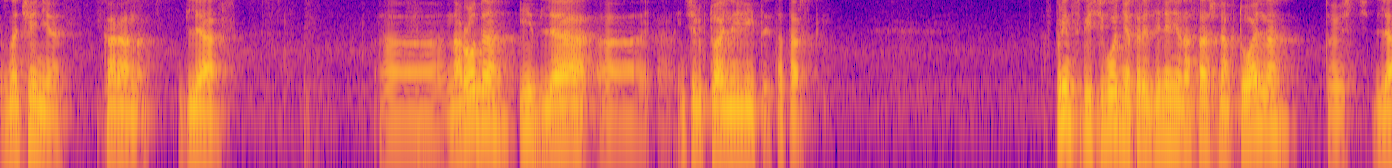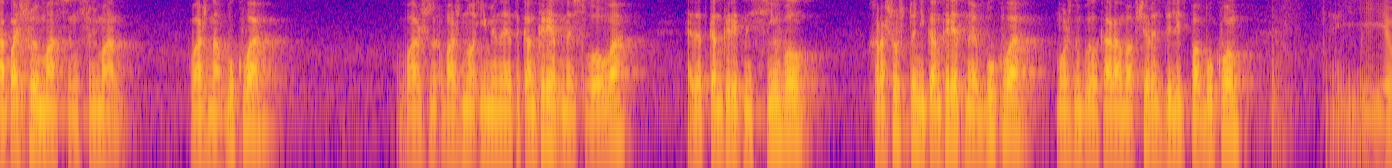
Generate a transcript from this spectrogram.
значение Корана для э, народа и для э, интеллектуальной элиты татарской. В принципе, сегодня это разделение достаточно актуально, то есть для большой массы мусульман важна буква, важно, важно именно это конкретное слово, этот конкретный символ. Хорошо, что не конкретная буква, можно было Коран вообще разделить по буквам, и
